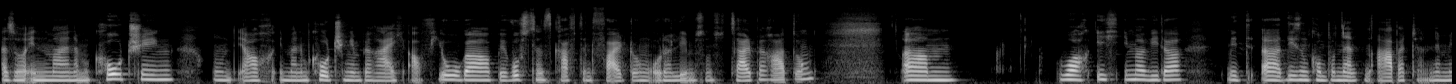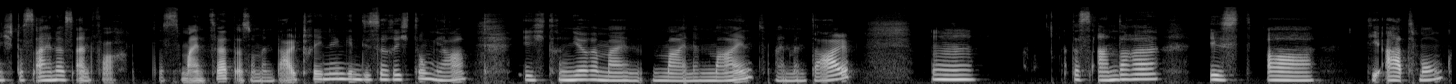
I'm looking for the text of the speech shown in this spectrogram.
also in meinem Coaching und auch in meinem Coaching im Bereich auf Yoga, Bewusstseinskraftentfaltung oder Lebens- und Sozialberatung, ähm, wo auch ich immer wieder mit äh, diesen Komponenten arbeite. Nämlich das eine ist einfach das Mindset, also Mentaltraining in diese Richtung, ja. Ich trainiere mein, meinen Mind, mein Mental. Mm, das andere ist äh, die Atmung,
